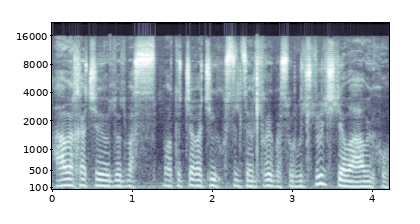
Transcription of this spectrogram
аавынхаа чи бол бас бодож байгаа чинь хүсэл зорилгыг бас үргэлжлүүлж яваа аавын хүү.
